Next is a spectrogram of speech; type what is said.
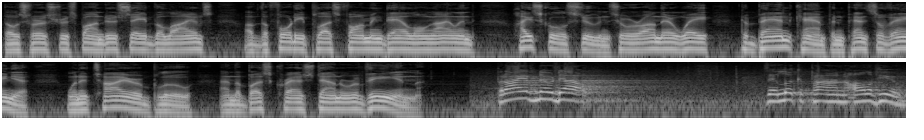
Those first responders saved the lives of the 40 plus Farmingdale, Long Island high school students who were on their way to band camp in Pennsylvania when a tire blew and the bus crashed down a ravine. But I have no doubt, I look upon all of you,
